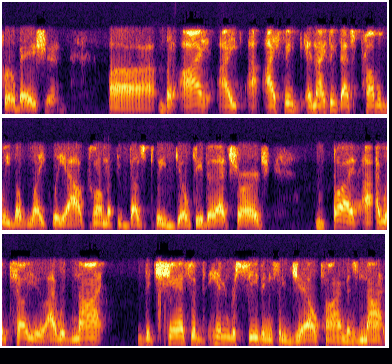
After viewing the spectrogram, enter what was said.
probation. Uh, but I, I, I think, and I think that's probably the likely outcome if he does plead guilty to that charge. But I would tell you, I would not. The chance of him receiving some jail time is not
